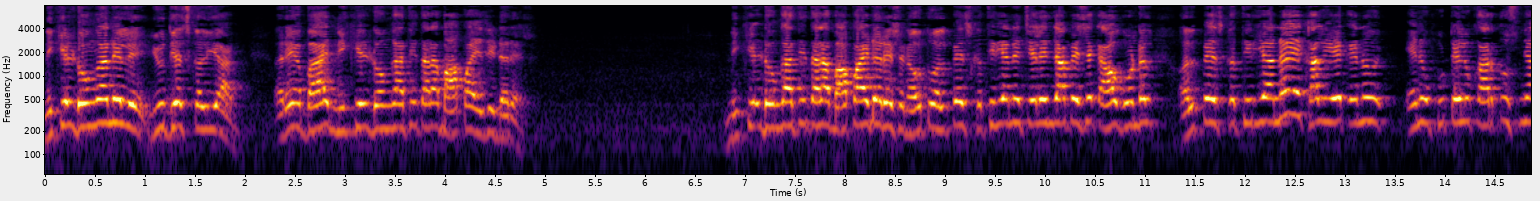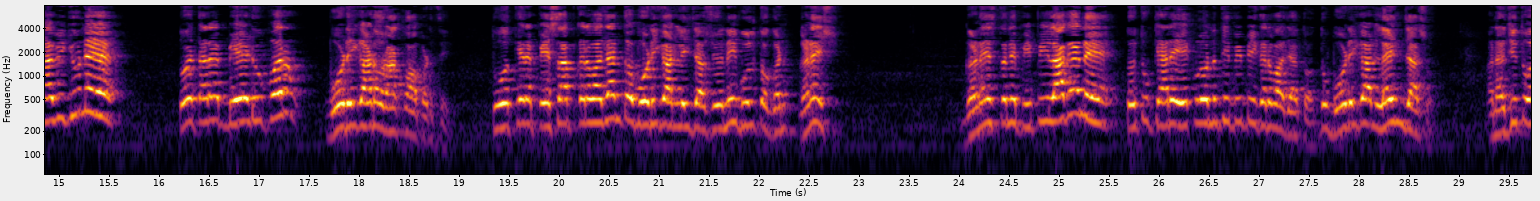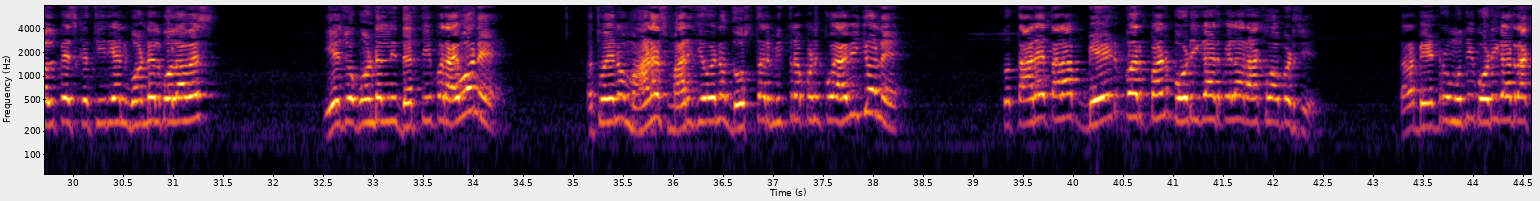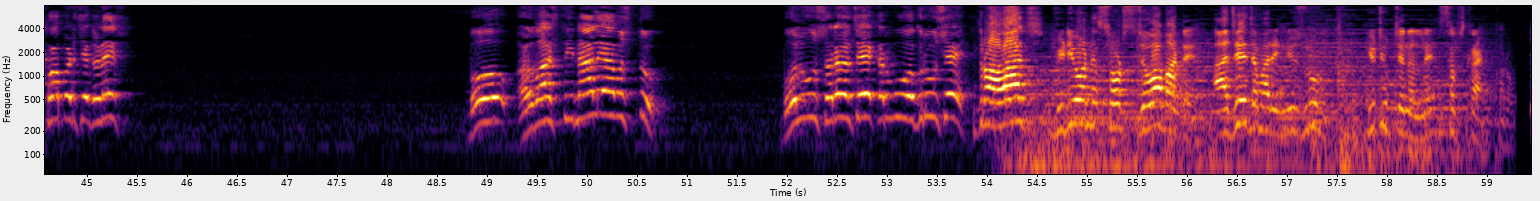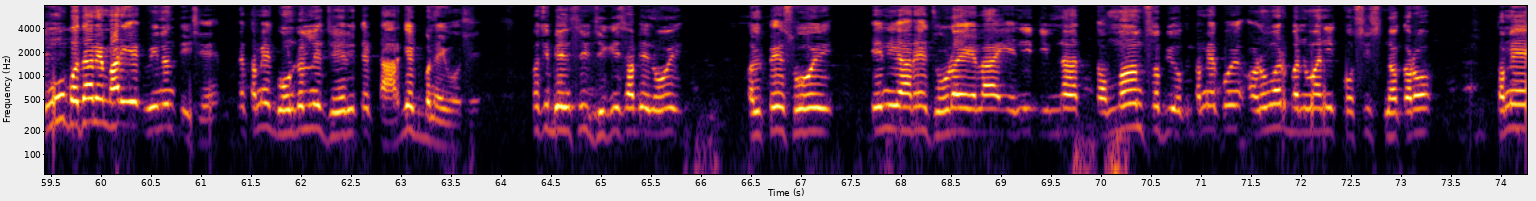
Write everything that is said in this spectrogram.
નિખિલ ડોંગાને લે, યુધેશ કલ્યાણ. અરે ભાઈ, નિખિલ ડોંગાથી તારા બાપા એથી ડરે છે. નિખિલ ડોંગાથી તારા બાપા ડરે છે ને, હવે તું અલ્પેશ કથિરિયાને ચેલેન્જ આપે છે કે આવો ગોંડલ? અલ્પેશ કથિરિયા નહીં, ખાલી એક એનું એનું ફૂટેલું કારતૂસ ને આવી ગયું ને તો તારે બેડ ઉપર બોડીગાર્ડો રાખવા પડશે. તું અત્યારે પેશાબ કરવા જા ને તો બોડીગાર્ડ લઈ જાશો. એ નહીં ભૂલતો, ગણ- ગણેશ. ગણેશ તને પીપી લાગે ને તો તું ક્યારે એકલો નથી પીપી કરવા જતો. તું બોડીગાર્ડ લઈને જાશો. અને હજી તું અલ્પેશ કથિરિયાને ગોંડલ બોલાવેશ? એ જો ગોંડલની ધરતી પર આવ્યો ને, અથવા એનો માણસ મારી જેવો એનો દોસ્તર મિત્ર પણ કોઈ આવી ગયો ને, તો તારે તારા બેડ પર પણ બોડીગાર્ડ પેલા રાખવા પડશે. તારા બેડરૂમ સુધી બોડીગાર્ડ રાખવા પડશે, ગણેશ. બહુ હળવાશથી ના લે આ વસ્તુ. બોલવું સરળ છે, કરવું અઘરું છે. મિત્રો, આવા જ વીડિયો અને શોર્ટ્સ જોવા માટે આજે જ અમારી ન્યૂઝ રૂમ યુટ્યુબ ચેનલને સબસ્ક્રાઇબ કરો. હું બધાને મારી એક વિનંતી છે કે તમે ગોંડલને જે રીતે ટાર્ગેટ બનાવ્યો છે, પછી બેન શ્રી જીગીસાબેન હોય, અલ્પેશ હોય, એની આરે જોડાયેલા, એની ટીમના તમામ સભ્યો તમે કોઈ અણવર બનવાની કોશિશ ન કરો. તમે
